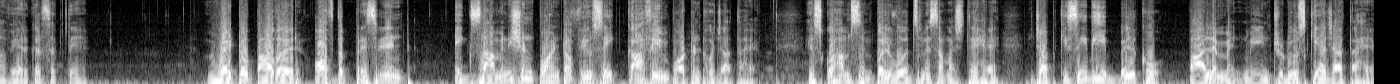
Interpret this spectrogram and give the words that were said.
अवेयर कर सकते हैं? Veto power of the president examination point of view से काफ़ी इंपॉर्टेंट हो जाता है। इसको हम सिंपल वर्ड्स में समझते हैं। जब किसी भी बिल को पार्लियामेंट में इंट्रोड्यूस किया जाता है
